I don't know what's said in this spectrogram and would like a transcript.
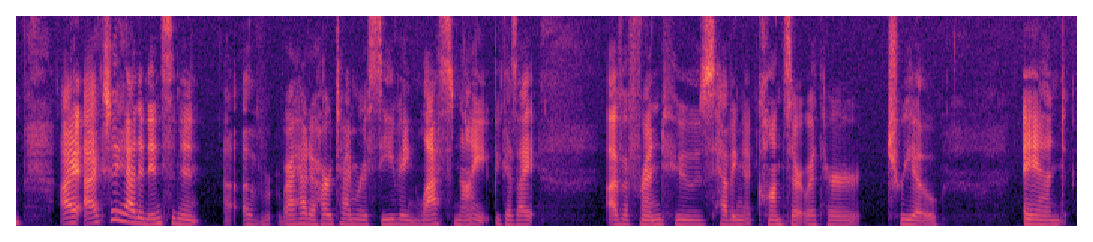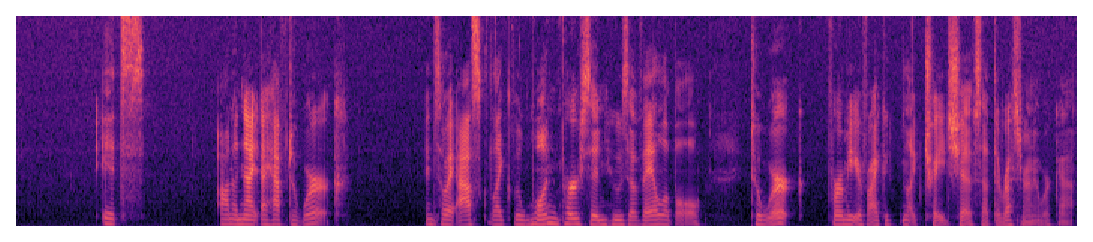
I actually had an incident of I had a hard time receiving last night because I I have a friend who's having a concert with her trio and it's on a night I have to work. And so I asked like the one person who's available to work for me if I could like trade shifts at the restaurant I work at.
